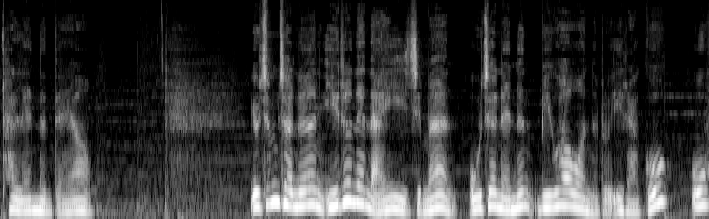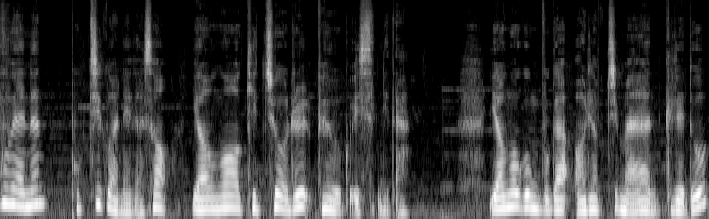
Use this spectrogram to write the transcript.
달랬는데요. 요즘 저는 이른의 나이이지만 오전에는 미화원으로 일하고 오후에는 복지관에 가서 영어 기초를 배우고 있습니다. 영어 공부가 어렵지만 그래도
